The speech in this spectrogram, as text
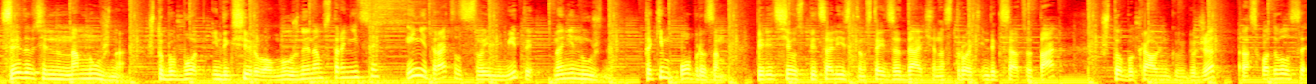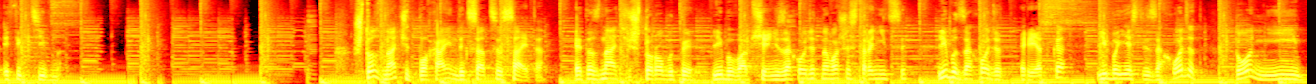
Следовательно, нам нужно, чтобы бот индексировал нужные нам страницы и не тратил свои лимиты на ненужные. Таким образом, перед SEO-специалистом стоит задача настроить индексацию так, чтобы краулинговый бюджет расходовался эффективно. Что значит плохая индексация сайта? Это значит, что роботы либо вообще не заходят на ваши страницы, либо заходят редко, либо если заходят, то не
